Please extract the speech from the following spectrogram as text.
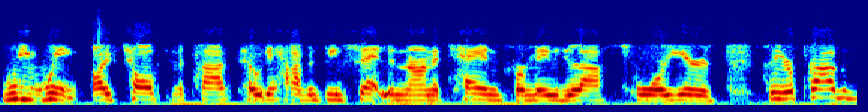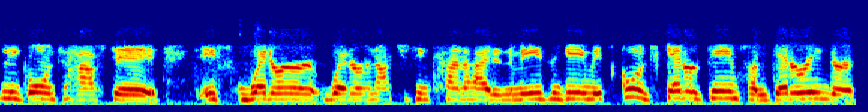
we, we I've talked in the past how they haven't been settling on a ten for maybe the last four years. So you're probably going to have to, if whether whether or not you think Hannah had an amazing game, it's good. Get her game from, get her in there.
